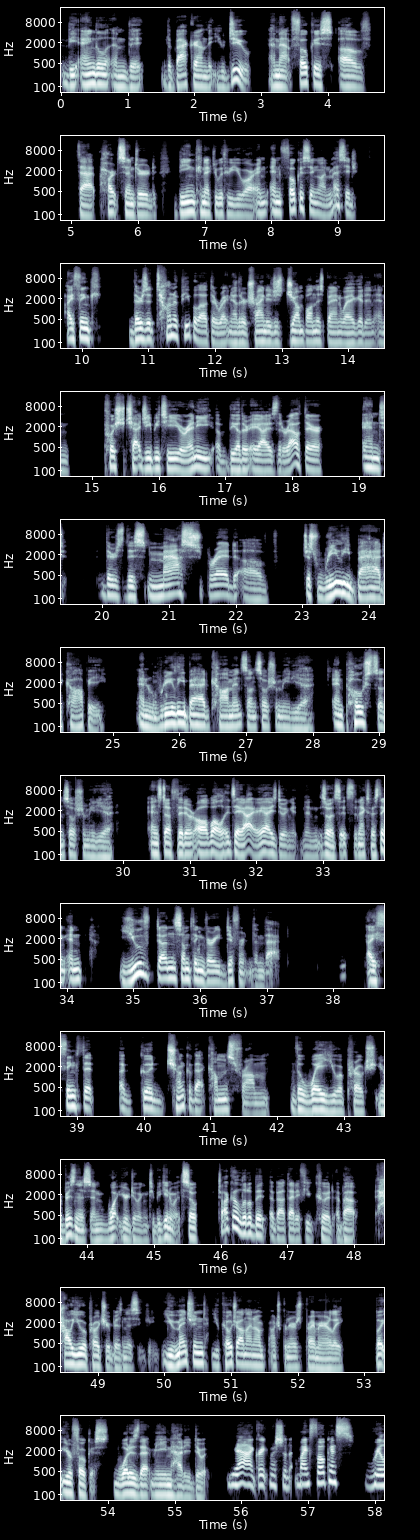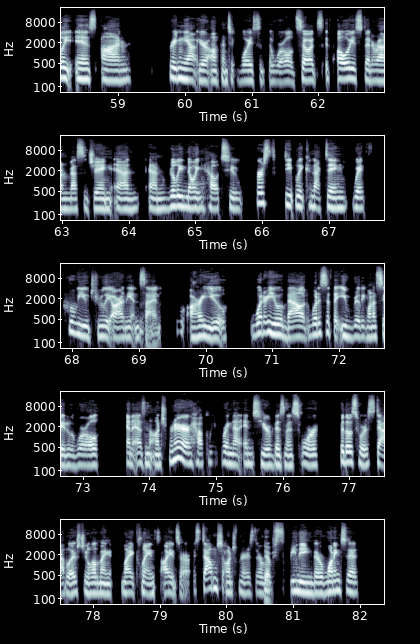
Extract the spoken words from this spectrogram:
the angle and the the background that you do and that focus of that heart centered, being connected with who you are and, and focusing on message, I think there's a ton of people out there right now that are trying to just jump on this bandwagon and, and push ChatGPT or any of the other AIs that are out there. And there's this mass spread of just really bad copy and mm-hmm. really bad comments on social media and posts on social media and stuff that are all well it's ai ai is doing it and so it's it's the next best thing and You've done something very different than that. I think that a good chunk of that comes from the way you approach your business and what you're doing to begin with. So, talk a little bit about that, if you could, about how you approach your business. You mentioned you coach online entrepreneurs primarily, but your focus, what does that mean? How do you do it? Yeah, great question. My focus really is on bringing out your authentic voice in the world. So it's it's always been around messaging and and really knowing how to first deeply connecting with who you truly are on the inside. Who are you? What are you about? What is it that you really want to say to the world? And as an entrepreneur, how can we bring that into your business? Or for those who are established, you know, a lot of my, my clients audience are established entrepreneurs. They're yep. they're wanting to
